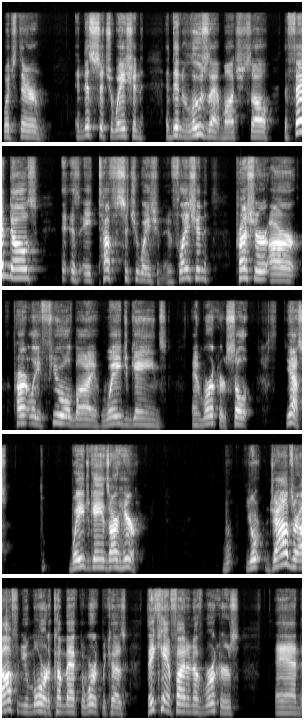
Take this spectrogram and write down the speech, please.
which they're in this situation, it didn't lose that much. So the Fed knows it is a tough situation. Inflation pressure are partly fueled by wage gains and workers. So, yes, wage gains are here. Your jobs are offering you more to come back to work because they can't find enough workers and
